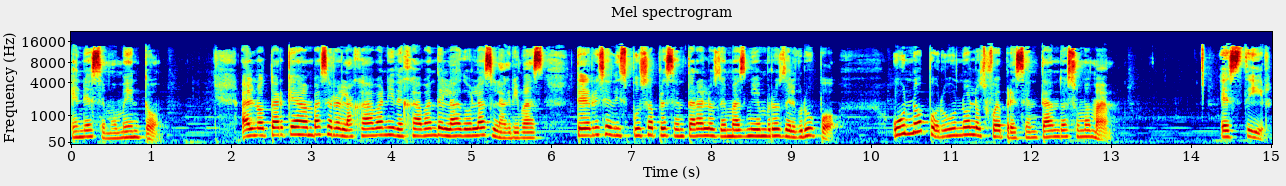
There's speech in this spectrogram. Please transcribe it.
en ese momento. Al notar que ambas se relajaban y dejaban de lado las lágrimas, Terry se dispuso a presentar a los demás miembros del grupo. Uno por uno los fue presentando a su mamá. Steer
